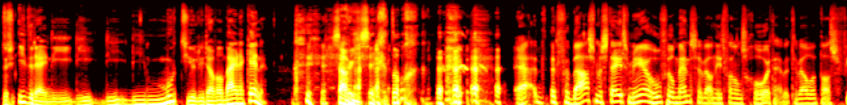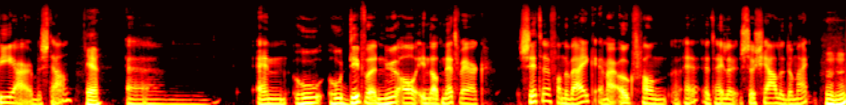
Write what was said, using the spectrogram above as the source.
Dus iedereen die, die, die, die moet jullie dan wel bijna kennen. Zou je zeggen, toch? Ja, het, het verbaast me steeds meer hoeveel mensen wel niet van ons gehoord hebben, terwijl we pas vier jaar bestaan. Ja. Ehm, en hoe, hoe diep we nu al in dat netwerk zitten van de wijk, en maar ook van eh, het hele sociale domein. Mhm.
